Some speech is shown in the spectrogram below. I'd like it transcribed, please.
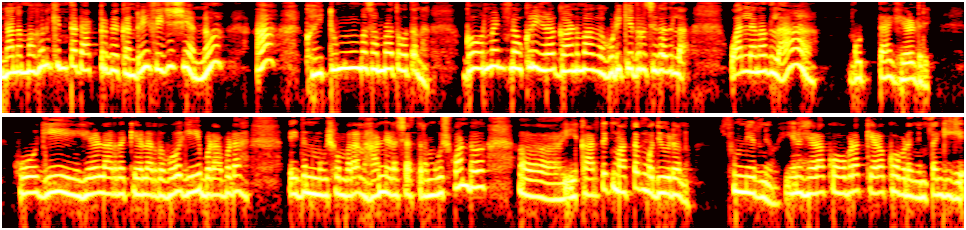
ನನ್ನ ಮಗನಿಗಿಂತ ಡಾಕ್ಟರ್ ಬೇಕನ್ರಿ ಫಿಸಿಷಿಯನ್ನು ಆ? ಕೈ ತುಂಬ ಸಂಬಳ ತಗೋತಾನ. ಗೌರ್ಮೆಂಟ್ ನೌಕರಿ ಇರೋ ಗಂಡ ಮಗ ಹುಡುಕಿದ್ರು ಸಿಗೋದಿಲ್ಲ. ಒಲ್ಲೇನೋದಿಲ್ಲ ಗುಟ್ಟಾಗಿ ಹೇಳ್ರಿ. ಹೋಗಿ ಹೇಳಾರ್ದ ಕೇಳಾರ್ದ ಹೋಗಿ ಬಡ ಬಡ ಇದನ್ನ ಮುಗಿಸ್ಕೊಂಬರ ಹಣ್ಣಿಡ ಶಾಸ್ತ್ರ ಮುಗಿಸ್ಕೊಂಡು ಈ ಕಾರ್ತಿಕ್ ಮಾಸ್ತಾಗ ಮದುವೆ ಇಡೋನು. ಸುಮ್ಮನಿರಿ ನೀವು. ಏನು ಹೇಳಕ್ಕೆ ಹೋಗ್ಬೇಡ ಕೇಳಕ್ಕೆ ಹೋಗ್ಬೇಡ ನಿಮ್ಮ ತಂಗಿಗೆ.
